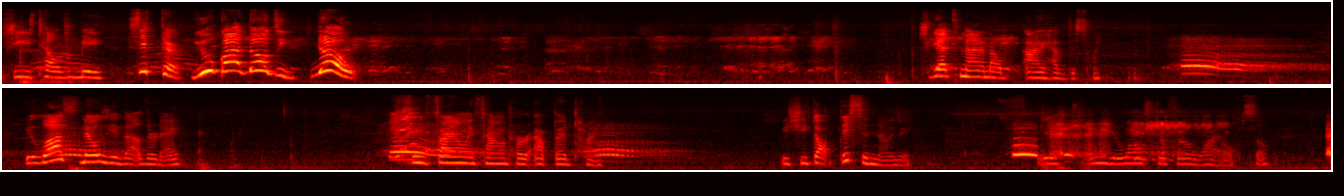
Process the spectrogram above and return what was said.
She tells me, Sister, you got Nozy. No. She gets mad about I have this one. We lost Nozy the other day. She finally found her at bedtime. But She thought this is Nozy And we lost her for a while, so. I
